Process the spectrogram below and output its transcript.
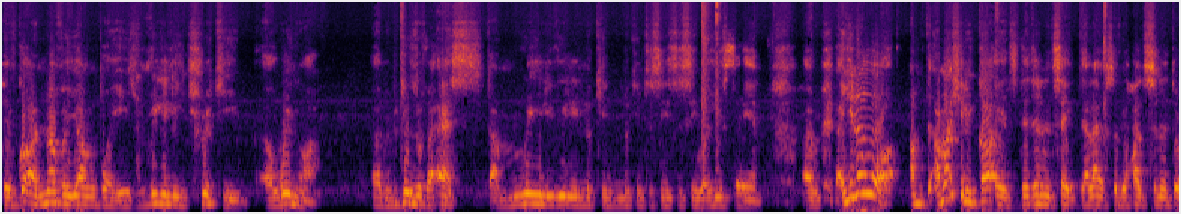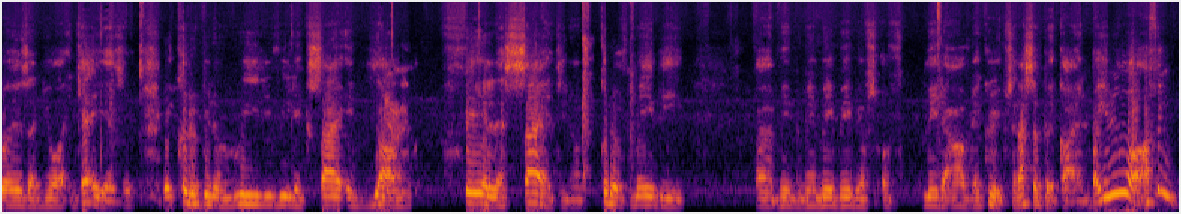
They've got another young boy. He's really tricky, a winger. Um, it begins with an S. I'm really really looking looking to see to see what he's saying. Um, you know what? I'm I'm actually gutted they didn't take the likes of your Hudson Odoi's and your Nketiahs. It, it could have been a really really exciting young fearless side, you know, could have maybe, uh, maybe, maybe, maybe, have, have made it out of their group. So that's a bit gutting. But you know what? I think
